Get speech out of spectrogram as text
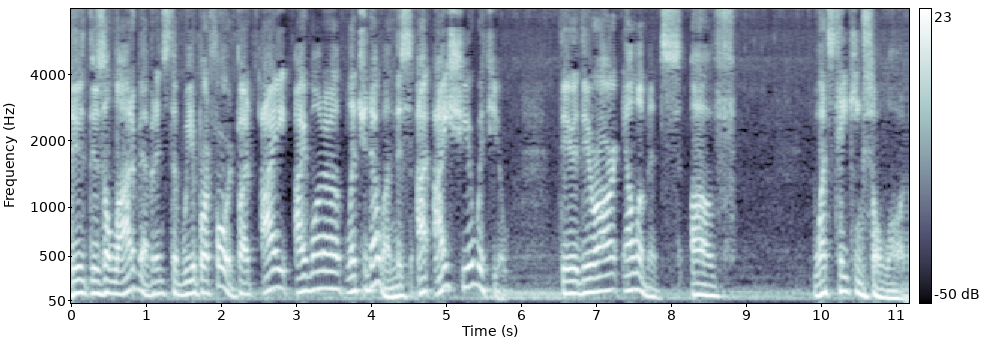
There, there's a lot of evidence that we have brought forward, but I I want to let you know on this. I, I share with you there there are elements of what's taking so long.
